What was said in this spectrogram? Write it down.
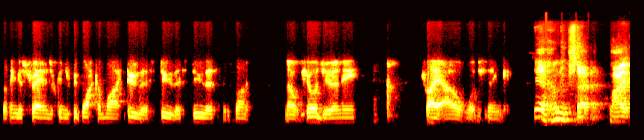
So I think as trainers, you can just be black and white. Do this, do this, do this. It's like, no, it's your journey. Try it out. What do you think? Yeah, hundred percent. Like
